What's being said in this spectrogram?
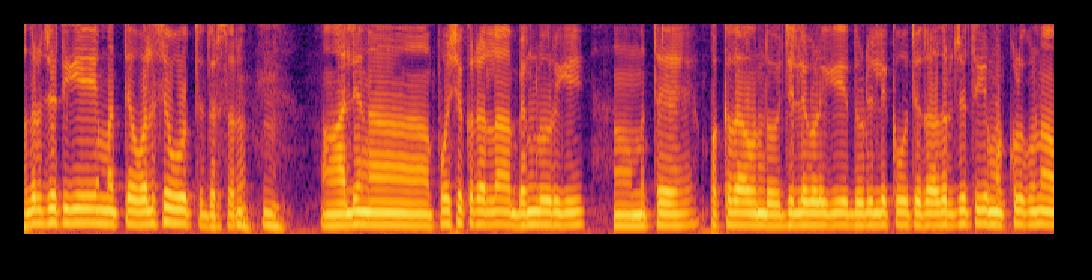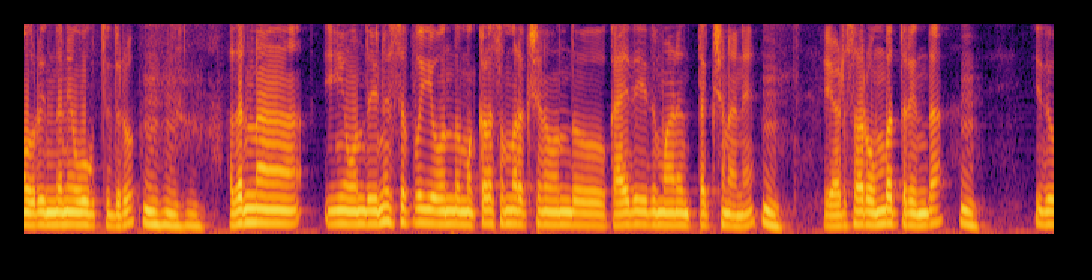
ಅದ್ರ ಜೊತೆಗೆ ಮತ್ತೆ ವಲಸೆ ಹೋಗ್ತಿದ್ರು ಸರ್ ಅಲ್ಲಿನ ಪೋಷಕರೆಲ್ಲ ಬೆಂಗಳೂರಿಗೆ ಮತ್ತೆ ಪಕ್ಕದ ಒಂದು ಜಿಲ್ಲೆಗಳಿಗೆ ದುಡಿಲಿಕ್ಕೆ ಹೋಗ್ತಿದ್ರು. ಅದ್ರ ಜೊತೆಗೆ ಮಕ್ಕಳುಗೂ ಅವರಿಂದನೇ ಹೋಗ್ತಿದ್ರು. ಅದನ್ನ ಈ ಒಂದು ಯುನಿಸೆಫ್ ಈ ಒಂದು ಮಕ್ಕಳ ಸಂರಕ್ಷಣೆ ಒಂದು ಕಾಯ್ದೆ ಇದು ಮಾಡಿದ ತಕ್ಷಣನೇ ಎರಡು ಸಾವಿರದ ಒಂಬತ್ತರಿಂದ ಇದು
